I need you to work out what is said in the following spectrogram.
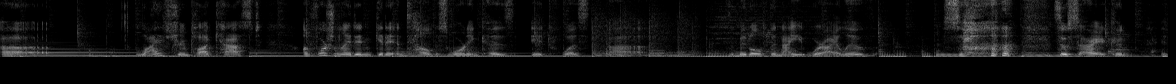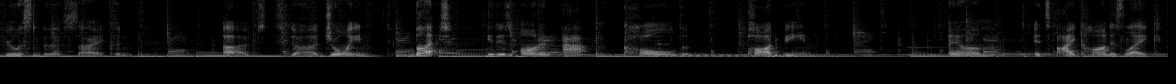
uh, live stream podcast Unfortunately, I didn't get it until this morning because it was uh, the middle of the night where I live. So, so sorry I couldn't. If you're listening to this, sorry I couldn't uh, uh, join. But it is on an app called Podbean. Um, its icon is like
